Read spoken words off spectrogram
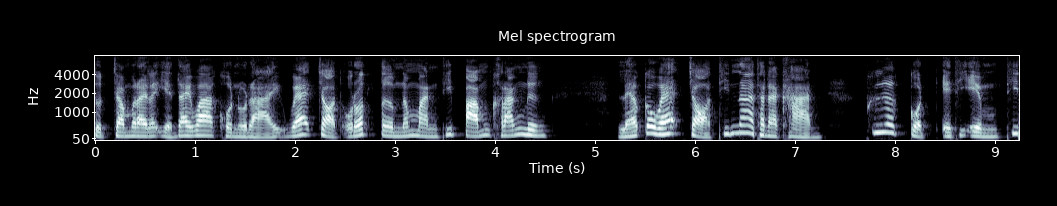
จดจำรายละเอียดได้ว่าคนร้ายแวะจอดรถเติมน้ำมันที่ปั๊มครั้งหนึ่งแล้วก็แวะจอดที่หน้าธนาคาร เพื่อกด ATM ที่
